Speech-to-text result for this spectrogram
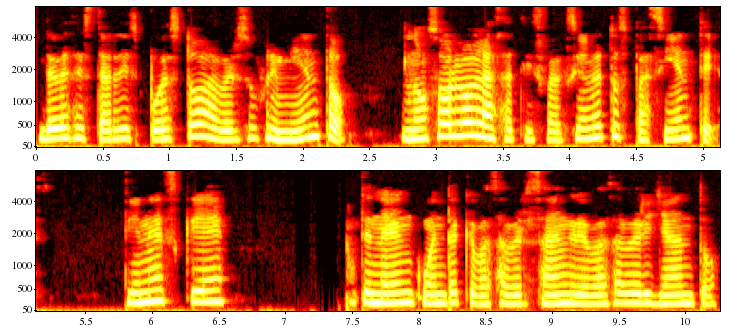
debes estar dispuesto a ver sufrimiento, no solo la satisfacción de tus pacientes. Tienes que tener en cuenta que vas a ver sangre, vas a ver llanto,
